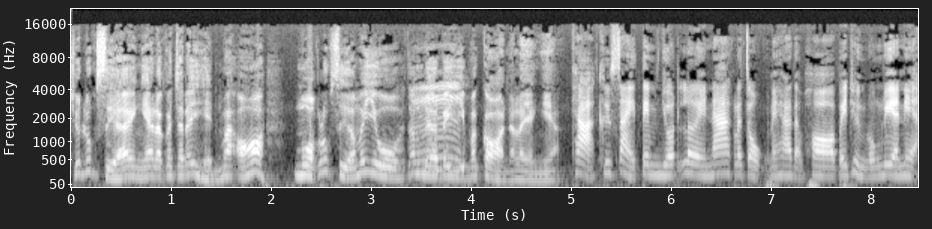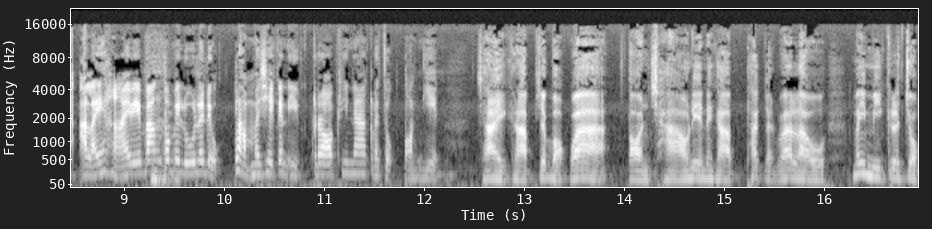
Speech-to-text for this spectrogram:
ชุดลูกเสืออย่างเงี้ยเราก็จะได้เห็นว่าอ๋อหมวกลูกเสือไม่อยู่ต้องเดินไปหยิบมาก่อนอะไรอย่างเงี้ยค่ะ คือใส่เต็มยศเลยหน้ากระจกนะคะแต่พอไปถึงโรงเรียนเนี่ยอะไรหายไปบ้างก็ไม่รู้แล้วเดี๋ยวกลับมาเช็คกันอีกรอบที่หน้ากระจกตอนเย็น ใช่ครับจะบอกว่าตอนเช้าเนี่ยนะครับถ้าเกิดว่าเราไม่มีกระจก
